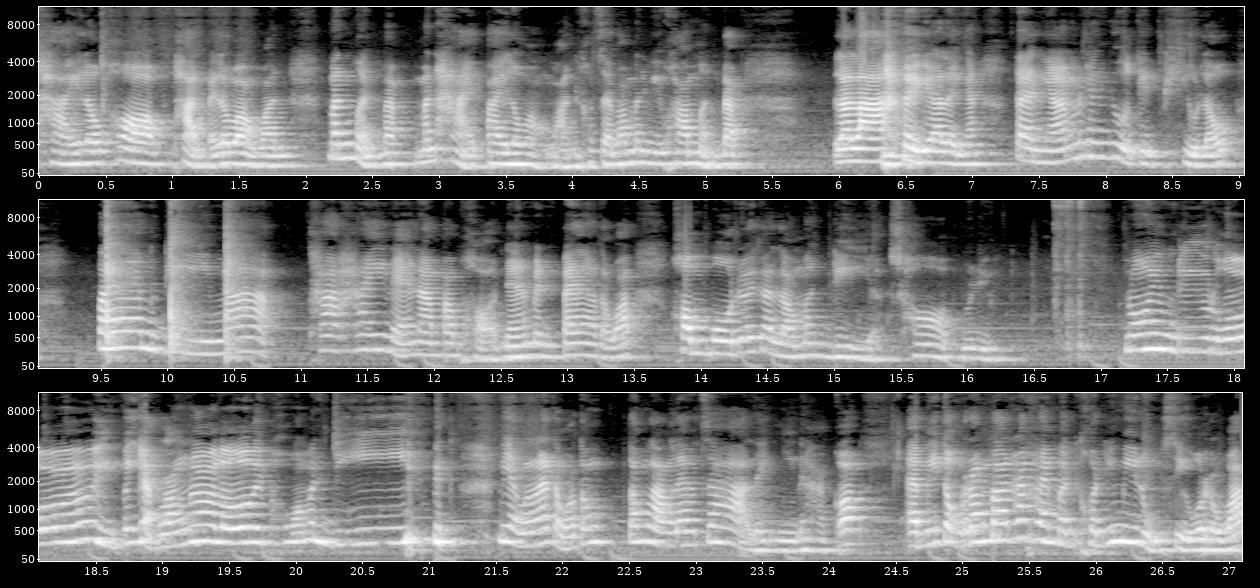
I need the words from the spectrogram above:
ใช้แล้วพอผ่านไประหว่างวัน มันเหมือนแบบมันหายไประหว่างวัน เข้าใจว่ามันมีความเหมือนแบบละลายอะไรเงี้ยแต่อันเนี้ยมันยังอยู่ติดผิวแล้ว แป้งดีมาก ถ้าให้แนะนำปามขอแนะนำเป็นแป้งแต่ว่าคอมโบด้วยกันแล้วมันดีอะชอบดูดิน้อยดีเลยไม่อยากล้างหน้าเลย เพราะว่ามันดีไม่อยากล้างหน้าแต่ว่าต้องต้องล้างแล้วจ้าอะไรอย่างนี้นะคะ ก็แอบมีตกร่องบ้างถ้าใครเหมือนคนที่มีหลุมสิวหรือว่า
